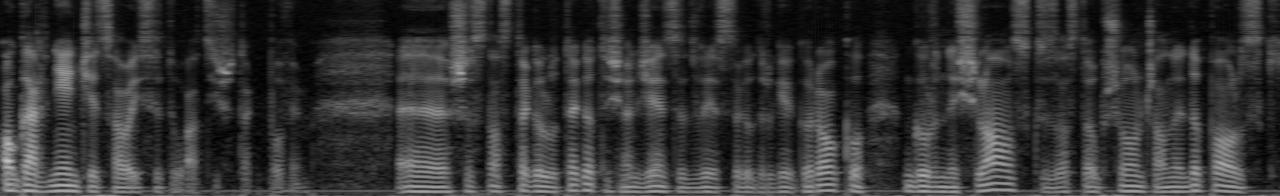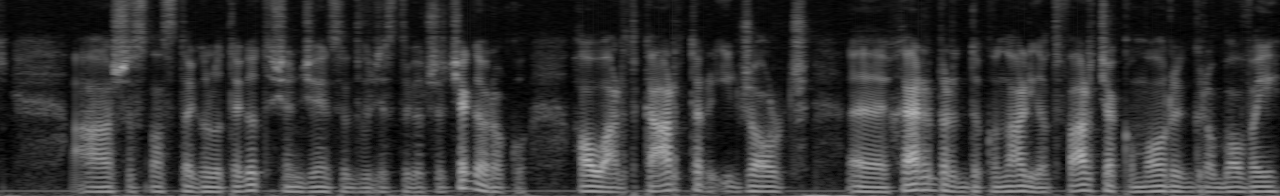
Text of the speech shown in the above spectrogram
ogarnięcie całej sytuacji, że tak powiem. E, 16 lutego 1922 roku Górny Śląsk został przyłączony do Polski, a 16 lutego 1923 roku Howard Carter i George e, Herbert dokonali otwarcia komory grobowej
